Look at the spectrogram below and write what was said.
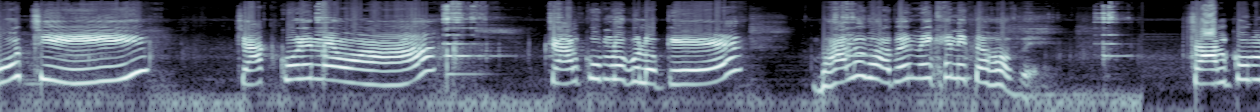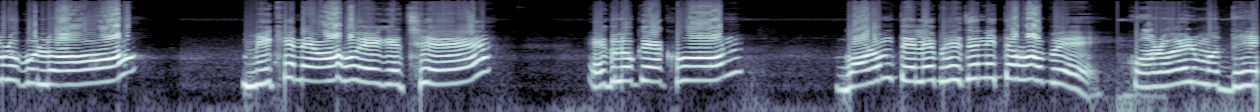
কচি চাক করে নেওয়া চাল কুমড়োগুলোকে ভালোভাবে মেখে নিতে হবে। চাল কুমড়োগুলো মেখে নেওয়া হয়ে গেছে। এগুলোকে এখন গরম তেলে ভেজে নিতে হবে। কড়াইয়ের মধ্যে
